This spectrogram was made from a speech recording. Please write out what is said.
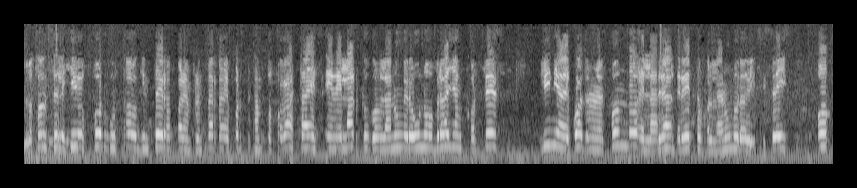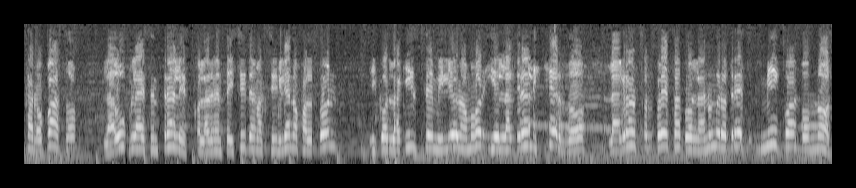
Los 11 elegidos por Gustavo Quintero para enfrentar a Deportes Antofagasta es en el arco con la número 1 Brian Cortés, línea de 4 en el fondo, el lateral derecho con la número 16 Óscar Opaso, la dupla de centrales con la 37 Maximiliano Falcón y con la 15 Emiliano Amor y el lateral izquierdo la gran sorpresa con la número 3 Mico Albornoz.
